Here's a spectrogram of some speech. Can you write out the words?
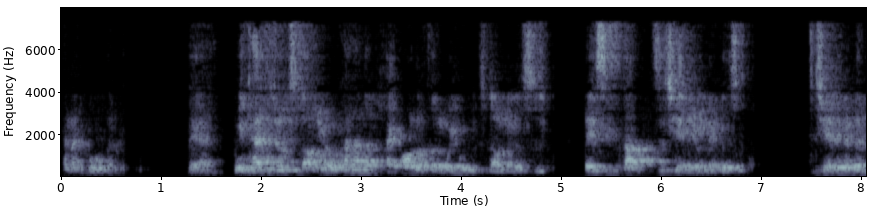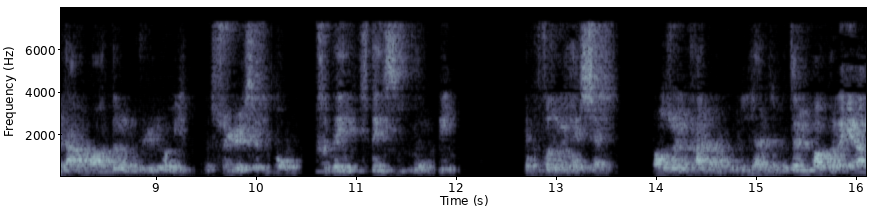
太难过了。对啊，我一开始就知道，因为我看他那个海报的氛围，我就知道那个是类似当之前有那个什么，之前那个任达华跟吴俊浩演的《岁月神偷》，是类类似这种电影，那个氛围太像。然后我昨天看了，我印象很深，真爆个雷啊！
